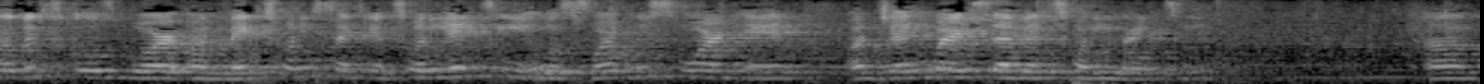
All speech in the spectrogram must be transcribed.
Public Schools Board on May 22, 2018, and was formally sworn in on January 7, 2019. Um,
